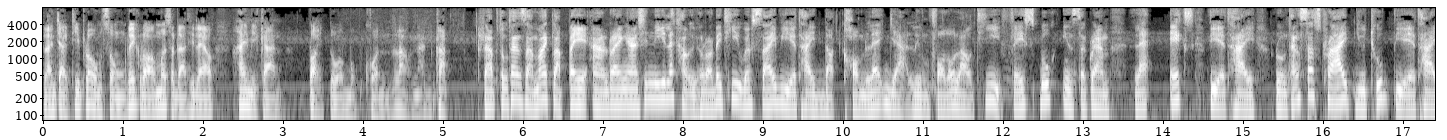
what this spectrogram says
หลังจากที่พระองค์ทรงเรียกร้องเมื่อสัปดาห์ที่แล้ว ให้มีการปล่อยตัวบุคคลเหล่านั้นครับครับ ทุกท่านสามารถกลับไปอ่านรายงานชิ้นนี้และข่าวอื่นของเราได้ที่เว็บไซต์ v i t h a i com และอย่าลืม follow เราที่ Facebook Instagram และ X v i t h a i รวมทั้ง subscribe YouTube v i t h a i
